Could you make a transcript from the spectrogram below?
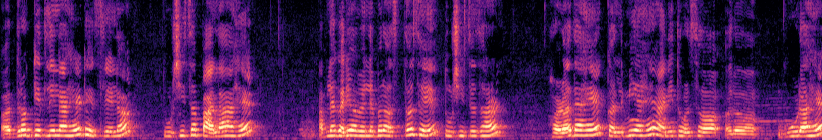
अद्रक घेतलेलं आहे ठेचलेलं. तुळशीचा पाला आहे. आपल्या घरी अवेलेबल असतंच हे. तुळशीचं झाड. हळद आहे कलमी आहे आणि थोडंसं गूळ आहे.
